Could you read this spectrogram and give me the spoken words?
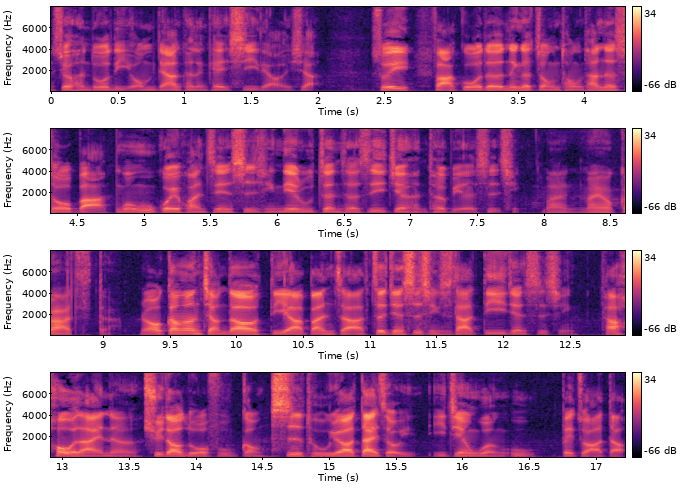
就很多理由，我们等下可能可以细聊一下。所以法国的那个总统他那时候把文物归还这件事情列入政策是一件很特别的事情，蛮蛮有 guts 的。然后刚刚讲到迪亚班扎这件事情是他第一件事情，他后来呢去到罗浮宫，试图又要带走一件文物。被抓到，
